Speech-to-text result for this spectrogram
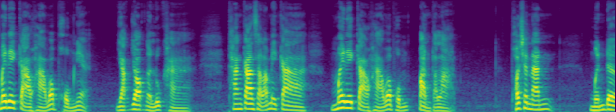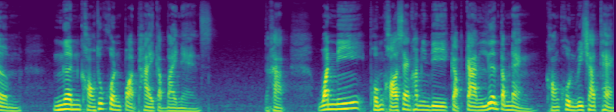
ไม่ได้กล่าวหาว่าผมเนี่ยยักยอกเงินลูกค้า ทางการสหรัฐอเมริกาไม่ได้กล่าวหาว่าผมปั่นตลาด เพราะฉะนั้นเหมือนเดิมเงินของทุกคนปลอดภัยกับ Binance นะครับวันนี้ผมขอแสดงความยินดีกับการเลื่อนตำแหน่งของคุณริชาร์ดแทง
